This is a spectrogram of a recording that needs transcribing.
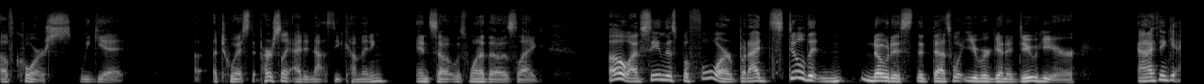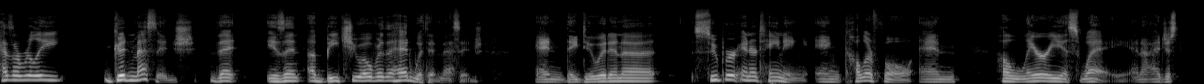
of course, we get a, a twist that personally I did not see coming, and so it was one of those like, oh, I've seen this before, but I still didn't notice that that's what you were gonna do here. And I think it has a really good message that isn't a beat you over the head with it message. And they do it in a super entertaining and colorful and hilarious way. And I just,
